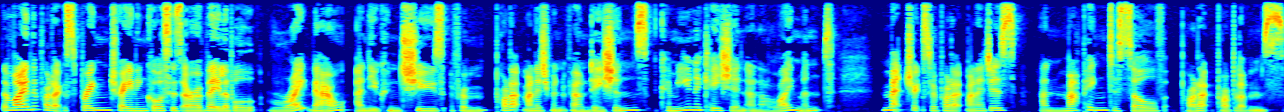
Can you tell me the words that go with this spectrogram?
The Mind the Product Spring training courses are available right now, and you can choose from product management foundations, communication and alignment, metrics for product managers, and mapping to solve product problems.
